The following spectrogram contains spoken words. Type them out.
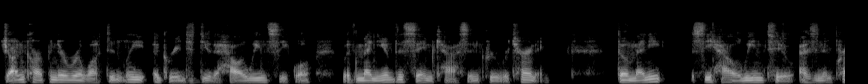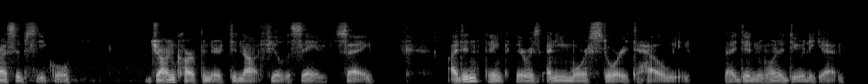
John Carpenter reluctantly agreed to do the Halloween sequel with many of the same cast and crew returning. Though many see Halloween 2 as an impressive sequel, John Carpenter did not feel the same, saying, I didn't think there was any more story to Halloween, and I didn't want to do it again.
